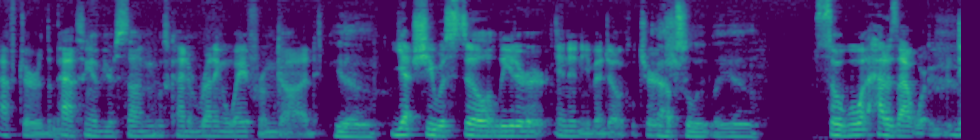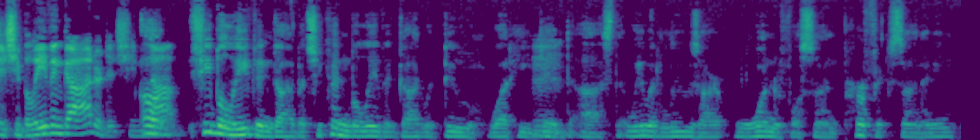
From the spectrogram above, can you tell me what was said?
after the passing of your son was kind of running away from God. Yeah. Yet she was still a leader in an evangelical church. Absolutely. Yeah. So what how does that work? Did she believe in God or did she Oh, not? she believed in God, but she couldn't believe that God would do what He mm. did to us, that we would lose our wonderful son, perfect son. I mean,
